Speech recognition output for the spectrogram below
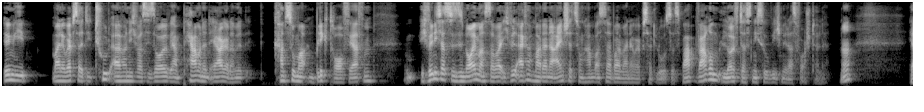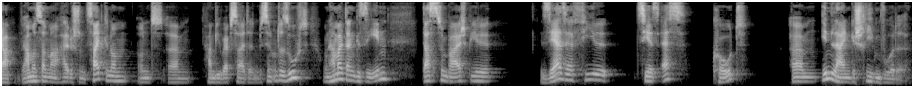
irgendwie meine Website, die tut einfach nicht, was sie soll. Wir haben permanent Ärger damit. Kannst du mal einen Blick drauf werfen? Ich will nicht, dass du sie neu machst, aber ich will einfach mal deine Einschätzung haben, was da bei meiner Website los ist. Warum läuft das nicht so, wie ich mir das vorstelle? Ne? Ja, wir haben uns dann mal eine halbe Stunde Zeit genommen und ähm, haben die Webseite ein bisschen untersucht und haben halt dann gesehen, dass zum Beispiel sehr, sehr viel CSS-Code ähm, inline geschrieben wurde.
